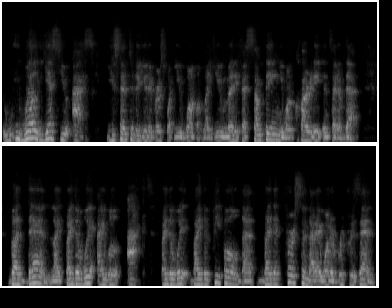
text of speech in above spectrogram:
well yes you ask you send to the universe what you want like you manifest something you want clarity inside of that. But then like by the way i will act by the way by the people that by the person that i want to represent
